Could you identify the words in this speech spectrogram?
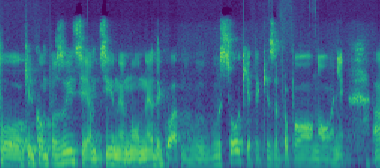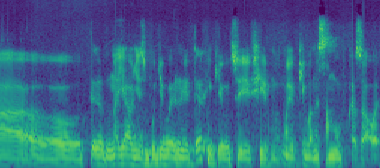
По кільком позиціям ціни ну неадекватно високі, такі запропоновані. А наявність будівельної техніки у цієї фірми, ну які вони самі вказали,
